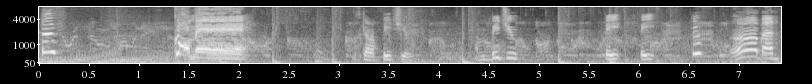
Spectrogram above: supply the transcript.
Biff. Come Just gotta beat you. I'm gonna beat you. Beat, beat. Biff. Oh, bad.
